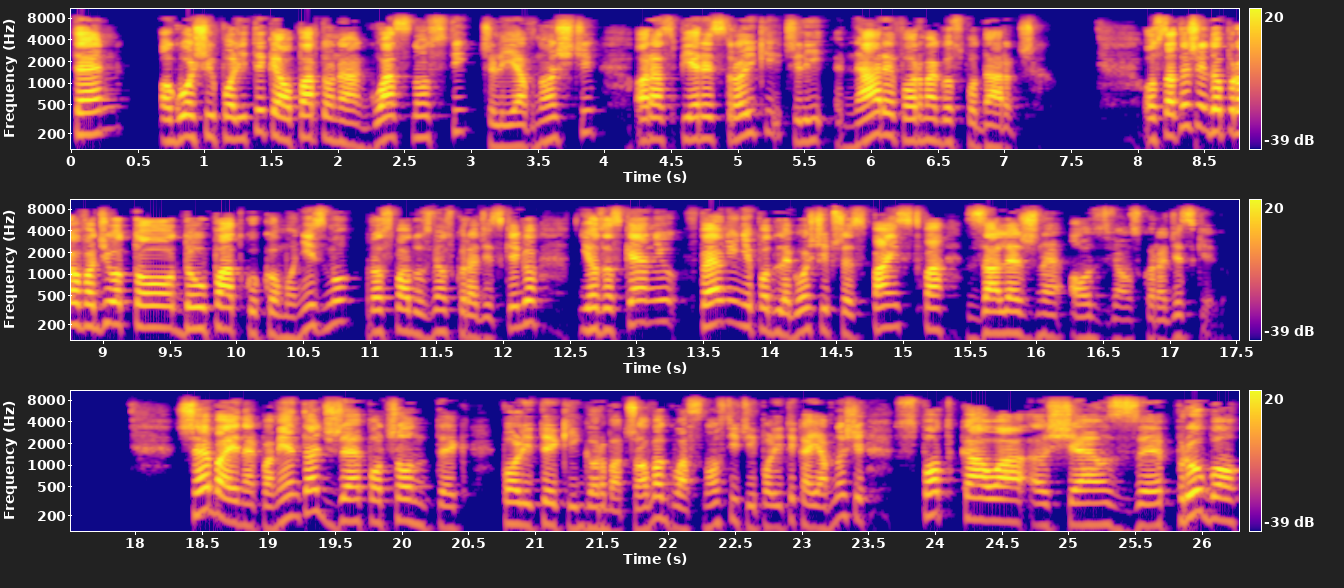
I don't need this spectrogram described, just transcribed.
Ten ogłosił politykę opartą na głasności, czyli jawności, oraz pierestrojki, czyli na reformach gospodarczych. Ostatecznie doprowadziło to do upadku komunizmu, rozpadu Związku Radzieckiego i uzyskaniu w pełni niepodległości przez państwa zależne od Związku Radzieckiego. Trzeba jednak pamiętać, że początek polityki Gorbaczowa, głasności, czyli polityka jawności, spotkała się z próbą,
